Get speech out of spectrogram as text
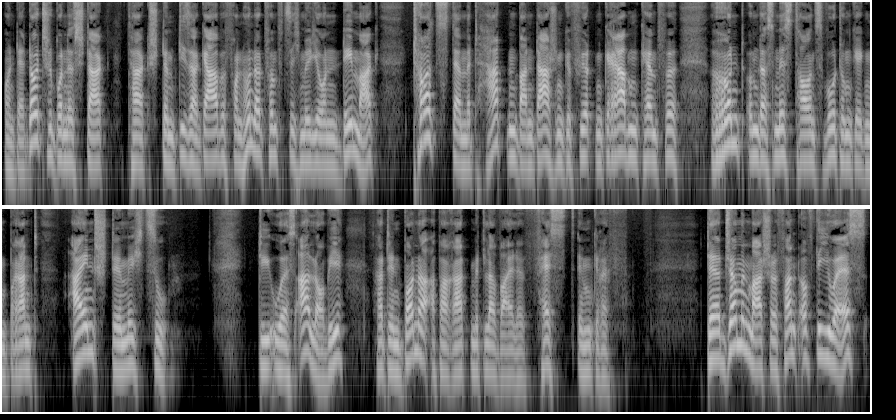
Und der Deutsche Bundestag stimmt dieser Gabe von 150 Millionen D-Mark trotz der mit harten Bandagen geführten Grabenkämpfe rund um das Misstrauensvotum gegen Brandt einstimmig zu. Die USA-Lobby hat den Bonner Apparat mittlerweile fest im Griff. Der German Marshall Fund of the US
